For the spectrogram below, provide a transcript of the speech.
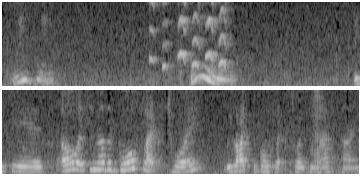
Squeeze Me. Ooh. This is oh, it's another Goreflex toy. We liked the Goreflex toy from last time.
